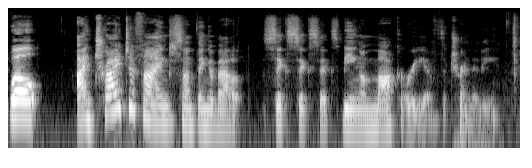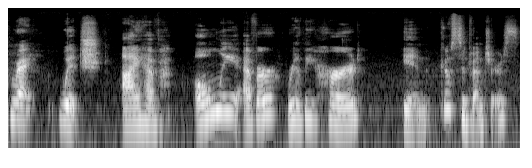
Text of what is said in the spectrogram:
Well, I tried to find something about 666 being a mockery of the Trinity. Right. which I have only ever really heard in Ghost Adventures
